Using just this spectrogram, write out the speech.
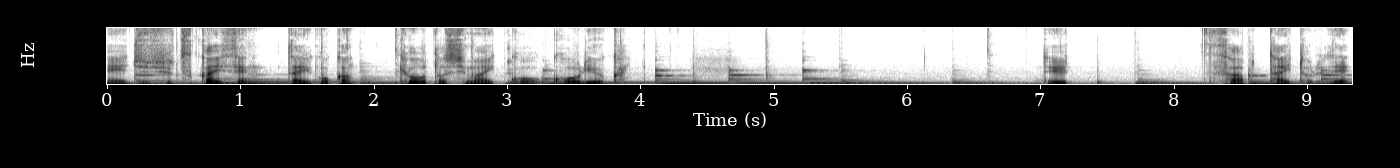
えー、呪術廻戦第5巻京都姉妹校交流会。というサブタイトルで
